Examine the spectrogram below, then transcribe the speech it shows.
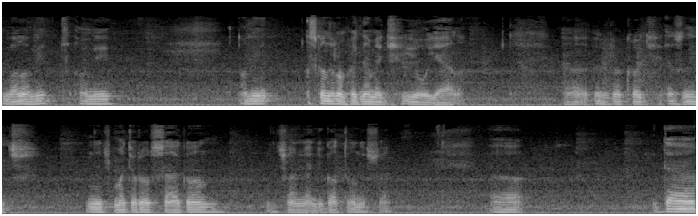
valamit, ami, ami azt gondolom, hogy nem egy jó jel. Örülök, hogy ez nincs, nincs Magyarországon, nincs olyan nyugaton is. De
